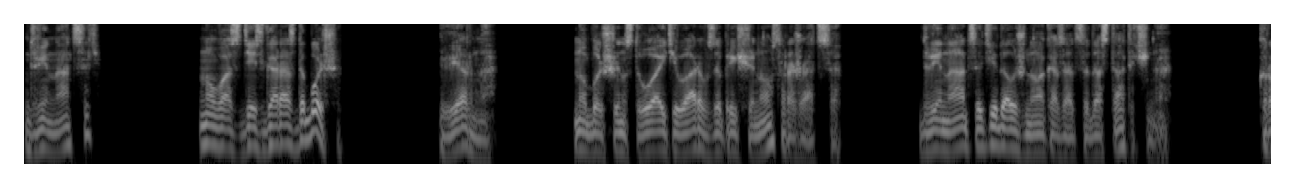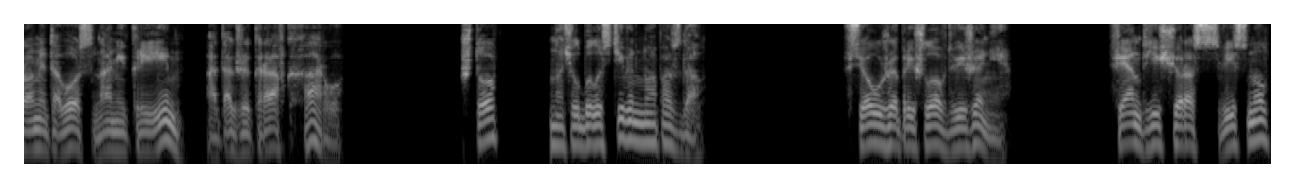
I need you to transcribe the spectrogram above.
«Двенадцать? Но вас здесь гораздо больше». «Верно. Но большинству айтиваров запрещено сражаться. Двенадцати должно оказаться достаточно. Кроме того, с нами Криим, а также Кравк Хару». «Что?» — начал было Стивен, но опоздал. Все уже пришло в движение. Фенд еще раз свистнул,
